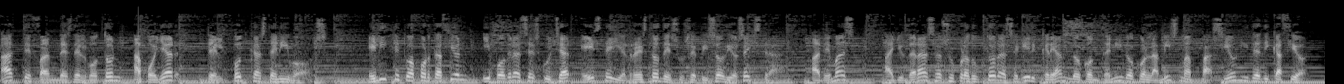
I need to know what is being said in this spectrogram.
Hazte fan desde el botón Apoyar del podcast de Nivos. Elige tu aportación y podrás escuchar este y el resto de sus episodios extra. Además, ayudarás a su productor a seguir creando contenido con la misma pasión y dedicación.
